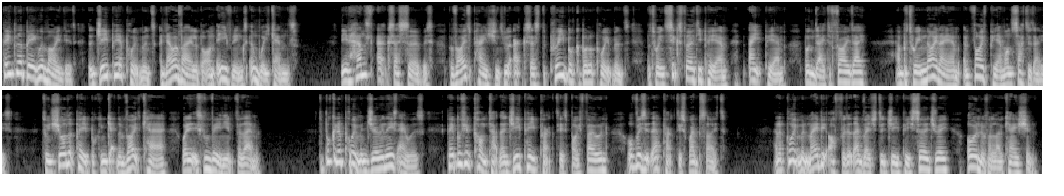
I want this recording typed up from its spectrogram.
People are being reminded that GP appointments are now available on evenings and weekends. The Enhanced Access Service provides patients with access to pre-bookable appointments between 6.30pm and 8pm Monday to Friday and between 9am and 5pm on Saturdays to ensure that people can get the right care when it is convenient for them. To book an appointment during these hours, people should contact their GP practice by phone or visit their practice website. An appointment may be offered at their registered GP surgery or another location.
